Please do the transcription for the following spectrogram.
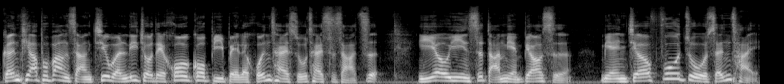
跟帖 UP 榜上，请问你觉得火锅必备的荤菜素菜是啥子？亦有银丝蛋面表示面就腐竹生菜，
